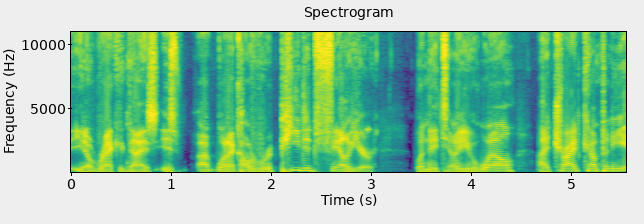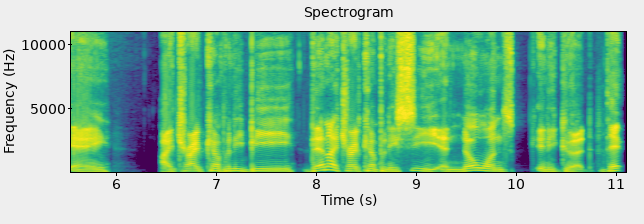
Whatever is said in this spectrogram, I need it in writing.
you know, recognize is uh, what I call repeated failure. When they tell you, well, I tried company A, I tried company B, then I tried company C, and no one's any good. They, are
